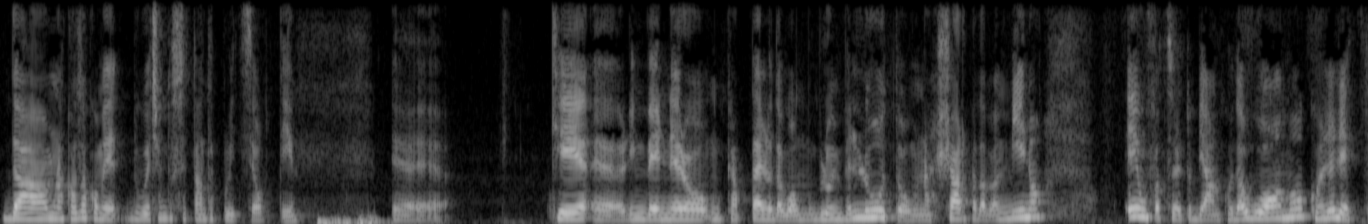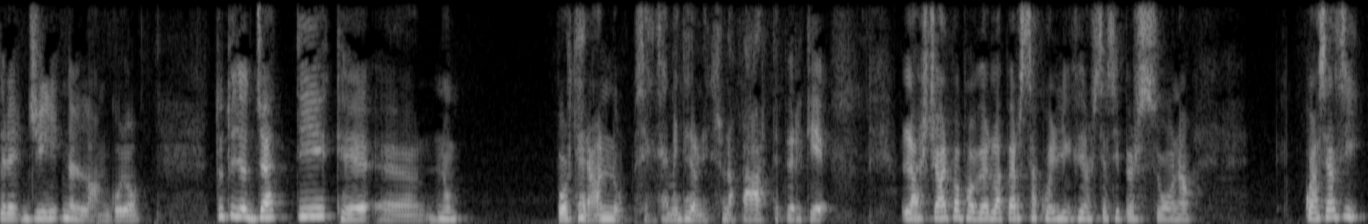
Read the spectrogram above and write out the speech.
da una cosa come 270 poliziotti eh, che eh, rinvennero un cappello da uomo blu in velluto, una sciarpa da bambino e un fazzoletto bianco da uomo con le lettere G nell'angolo. Tutti gli oggetti che eh, non porteranno essenzialmente da nessuna parte perché la sciarpa può averla persa qualsiasi persona, qualsiasi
